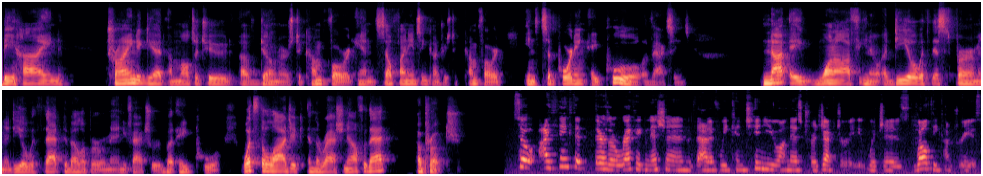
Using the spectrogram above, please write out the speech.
behind trying to get a multitude of donors to come forward and self financing countries to come forward in supporting a pool of vaccines. Not a one off, you know, a deal with this firm and a deal with that developer or manufacturer, but a pool. What's the logic and the rationale for that approach? So I think that there's a recognition that if we continue on this trajectory, which is wealthy countries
